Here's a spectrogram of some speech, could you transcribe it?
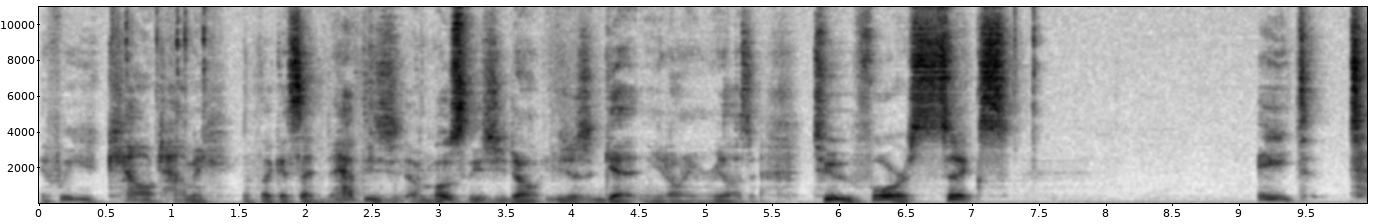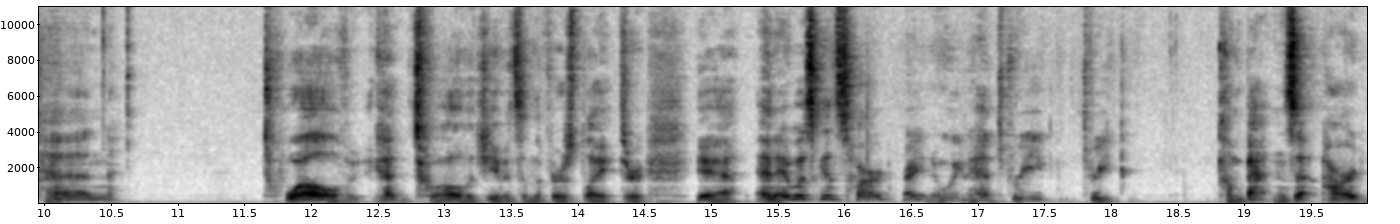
if we count how many, like I said, half these or most of these you don't, you just get and you don't even realize it. Two, four, six, eight, ten, twelve. We got twelve achievements in the first playthrough. Yeah, and it was against hard, right? And we had three three combatants at hard,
